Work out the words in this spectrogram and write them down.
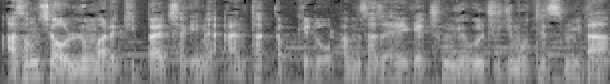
아성체 얼룩말의 뒷발차기는 안타깝게도 암사자에게 충격을 주지 못했습니다.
